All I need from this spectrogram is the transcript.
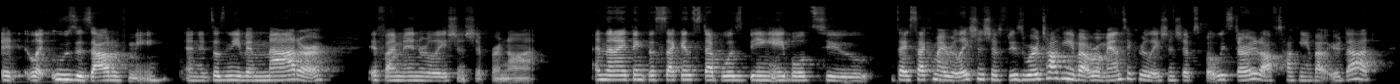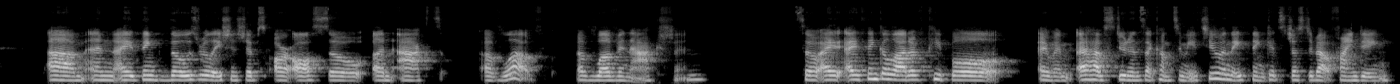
it like oozes out of me and it doesn't even matter if I'm in relationship or not. And then I think the second step was being able to dissect my relationships because we're talking about romantic relationships, but we started off talking about your dad. Um, and I think those relationships are also an act of love, of love in action. So I, I think a lot of people, I, mean, I have students that come to me too, and they think it's just about finding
